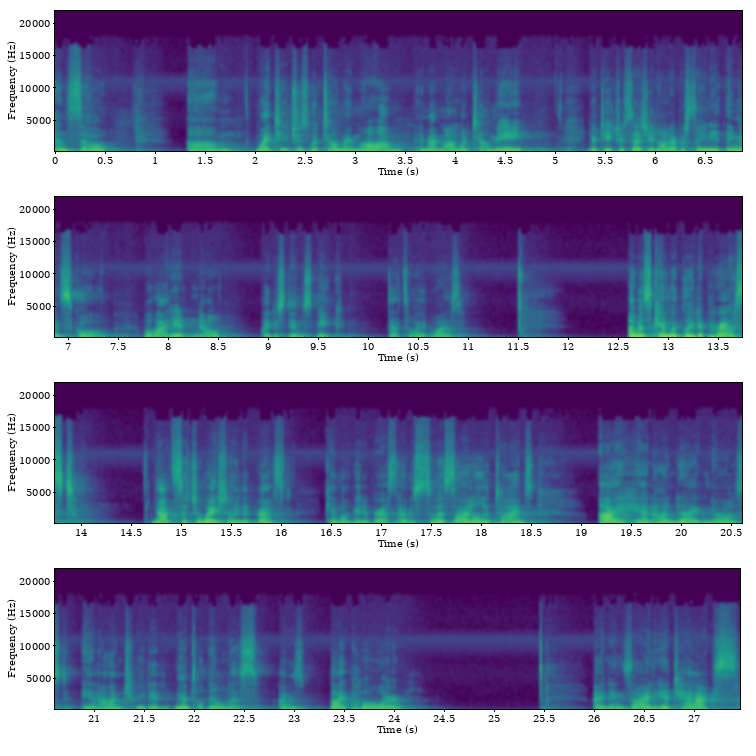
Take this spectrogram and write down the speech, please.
And so um, my teachers would tell my mom, and my mom would tell me, Your teacher says you don't ever say anything in school. Well, I didn't know. I just didn't speak. That's the way it was. I was chemically depressed, not situationally depressed, chemically depressed. I was suicidal at times. I had undiagnosed and untreated mental illness. I was bipolar. I had anxiety attacks.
